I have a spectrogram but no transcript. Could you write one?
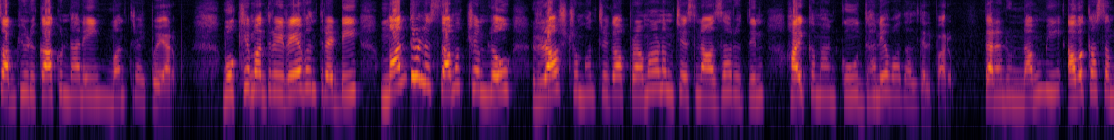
సభ్యుడు కాకుండానే మంత్రి అయిపోయారు ముఖ్యమంత్రి రేవంత్ రెడ్డి మంత్రుల సమక్షంలో రాష్ట్ర మంత్రిగా ప్రమాణం చేసిన అజారుద్దీన్ హైకమాండ్కు ధన్యవాదాలు తెలిపారు. తనను నమ్మి అవకాశం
